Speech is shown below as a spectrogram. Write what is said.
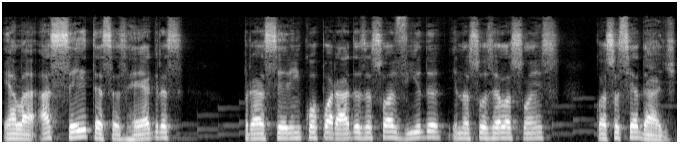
ela aceita essas regras para serem incorporadas à sua vida e nas suas relações com a sociedade.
